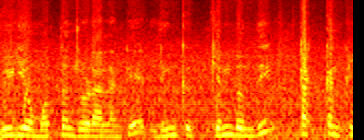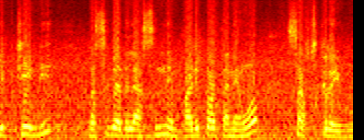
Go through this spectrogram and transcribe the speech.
వీడియో మొత్తం చూడాలంటే లింక్ కింద ఉంది టక్కని క్లిక్ చేయండి. బస్సు గదిలేస్తుంది. నేను పడిపోతానేమో. సబ్స్క్రైబు.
